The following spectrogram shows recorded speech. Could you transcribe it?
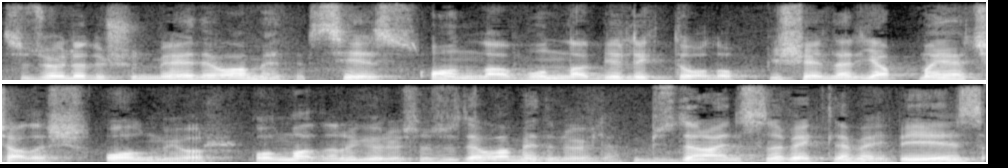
Siz öyle düşünmeye devam edin. Siz onunla bununla birlikte olup bir şeyler yapmaya çalış. Olmuyor. Olmadığını görüyorsunuz. Siz devam edin öyle. Bizden aynısını beklemeyin. Biz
